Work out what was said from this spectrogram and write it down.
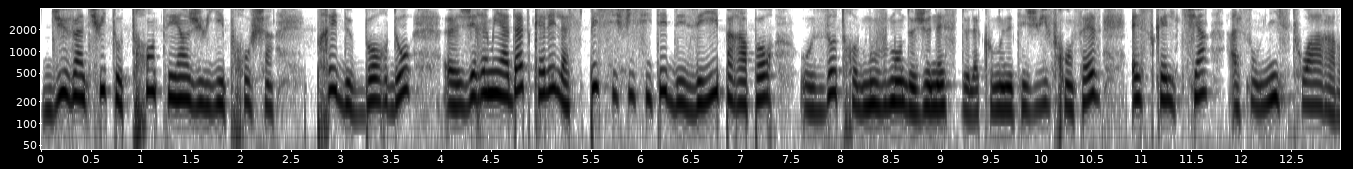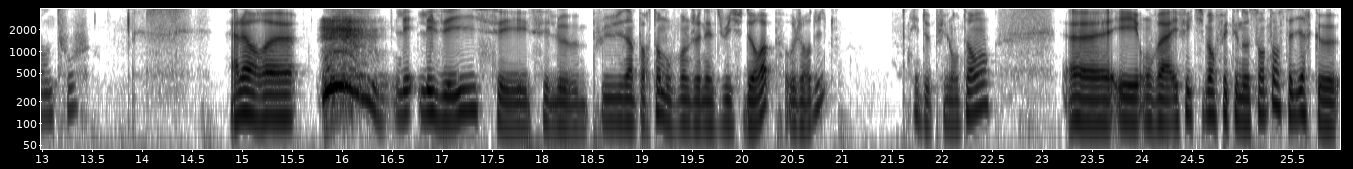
du 28 au 31 juillet prochain près de Bordeaux. Euh, Jérémy Haddad, quelle est la spécificité des EI par rapport aux autres mouvements de jeunesse de la communauté juive française? Est-ce qu'elle tient à son histoire avant tout? Alors, euh, les, EI, c'est le plus important mouvement de jeunesse juif d'Europe aujourd'hui, et depuis longtemps. Euh, et on va effectivement fêter nos 100 ans, c'est-à-dire que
